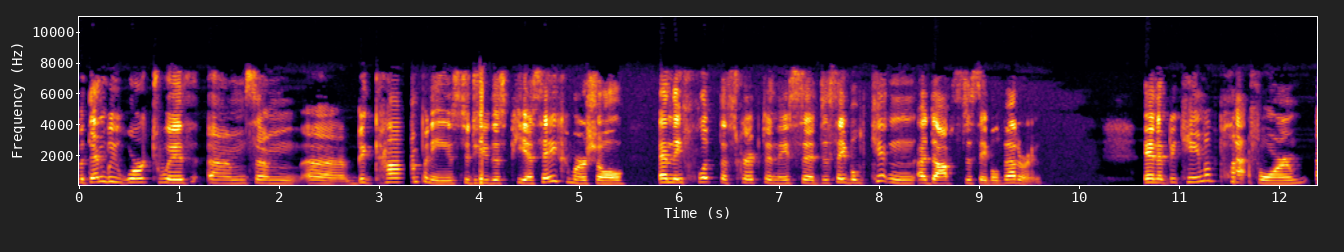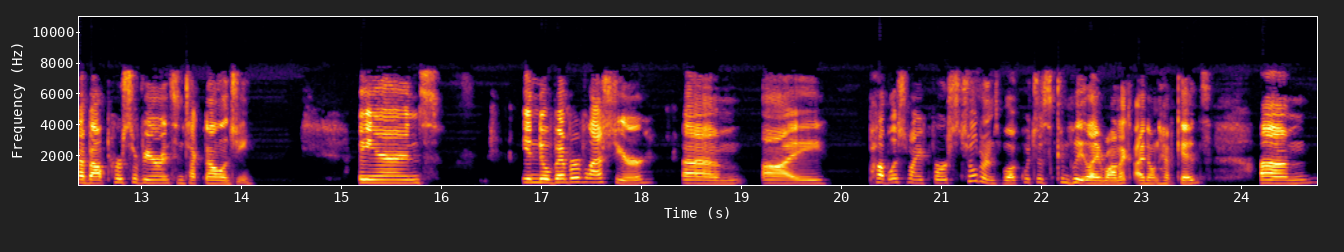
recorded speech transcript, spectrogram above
But then we worked with um, some uh, big companies to do this PSA commercial, and they flipped the script and they said disabled kitten adopts disabled veteran and it became a platform about perseverance and technology. And in November of last year, um, I published my first children's book, which is completely ironic. I don't have kids. Um,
